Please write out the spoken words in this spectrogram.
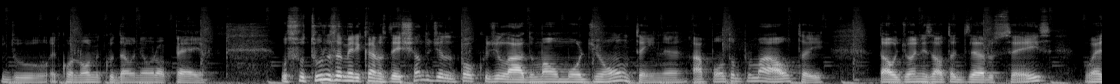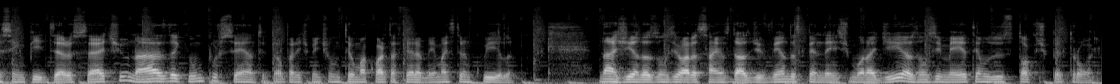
do econômico da União Europeia. Os futuros americanos, deixando de um pouco de lado o mau humor de ontem, né, apontam para uma alta aí. Dow Jones alta de 0,6%, o S&P de 0,7% e o Nasdaq 1%. Então, aparentemente, vamos ter uma quarta-feira bem mais tranquila. Na agenda, às 11 horas, saem os dados de vendas pendentes de moradia. Às 11h30, temos os estoques de petróleo.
